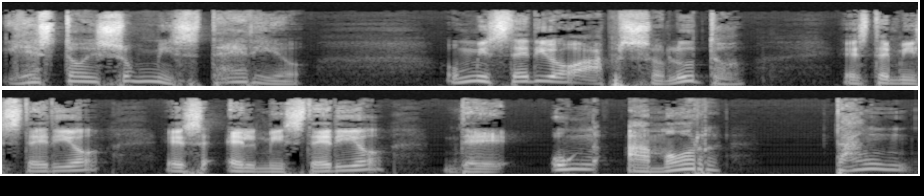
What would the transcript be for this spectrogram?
Y esto es un misterio, un misterio absoluto. Este misterio es el misterio de un amor tan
